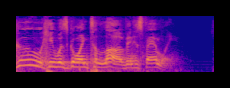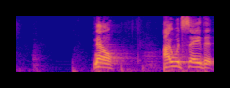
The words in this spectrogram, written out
who he was going to love in his family. Now, I would say that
